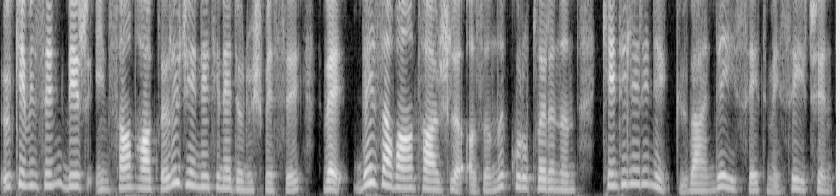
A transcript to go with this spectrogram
Ülkemizin bir insan hakları cennetine dönüşmesi ve dezavantajlı azınlık gruplarının kendilerini güvende hissetmesi için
